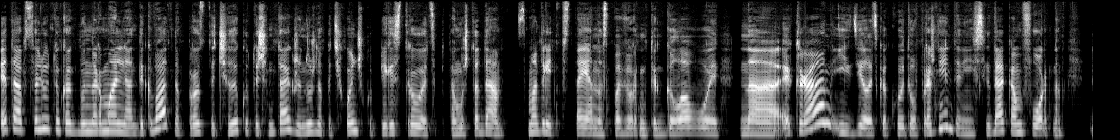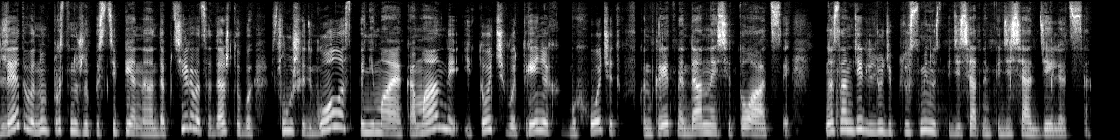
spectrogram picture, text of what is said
Это абсолютно как бы нормально, адекватно, просто человеку точно так же нужно потихонечку перестроиться, потому что, да, смотреть постоянно с повернутой головой на экран и делать какое-то упражнение, это не всегда комфортно. Для этого, ну, просто нужно постепенно адаптироваться, да, чтобы слушать голос, понимая команды и то, чего тренер как бы хочет в конкретной данной ситуации. На самом деле люди плюс-минус 50 на 50 делятся.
